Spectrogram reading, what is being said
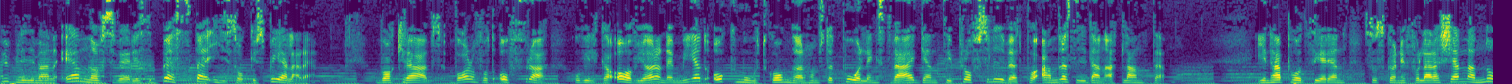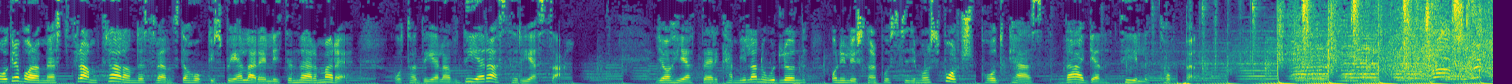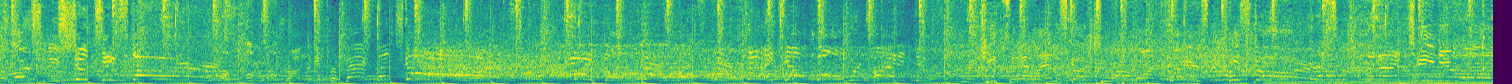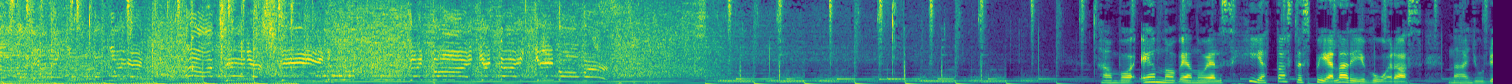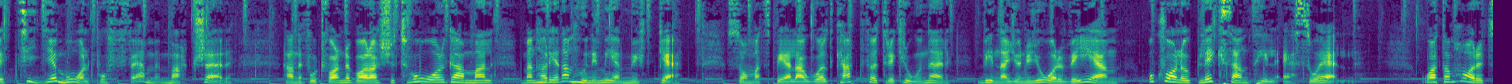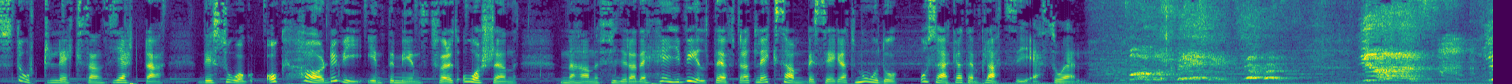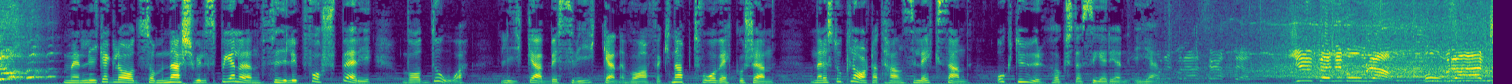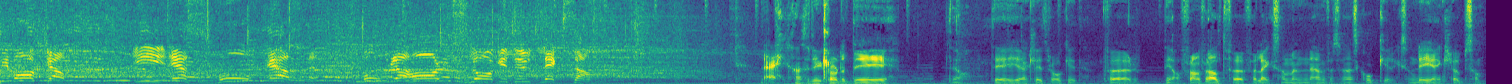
Hur blir man en av Sveriges bästa ishockeyspelare? Vad krävs, vad har de fått offra och vilka avgörande med och motgångar har de stött på längs vägen till proffslivet på andra sidan Atlanten? I den här poddserien så ska ni få lära känna några av våra mest framträdande svenska hockeyspelare lite närmare och ta del av deras resa. Jag heter Camilla Nordlund och ni lyssnar på Simor Sports podcast Vägen till toppen. Keeps it in. Landeskog, two on one, fires. He scores! The 19-year-old is var en av NHLs hetaste spelare i våras när han gjorde 10 mål på fem matcher. Han är fortfarande bara 22 år gammal men har redan hunnit med mycket. Som att spela World Cup för Tre Kronor, vinna junior-VM och kvala upp Leksand till SHL. Och att han har ett stort Leksands hjärta, det såg och hörde vi inte minst för ett år sedan när han firade hejvilt efter att Leksand besegrat Modo och säkrat en plats i SHL. Men lika glad som Nashville-spelaren Filip Forsberg var då, lika besviken var han för knappt två veckor sedan när det stod klart att hans Leksand åkte ur högsta serien igen. Jubel i Mora! Mora är tillbaka i SHL. Mora har slagit ut Leksand. Nej, alltså det är klart att det är, ja, det är jäkligt tråkigt. För, ja, framförallt för, för Leksand men även för svensk hockey. Liksom. Det är en klubb som,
